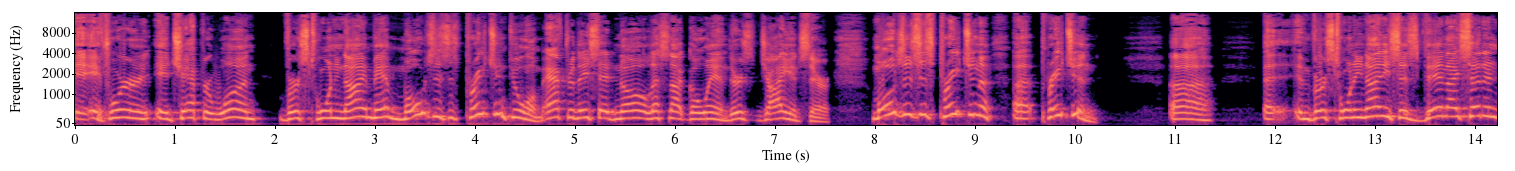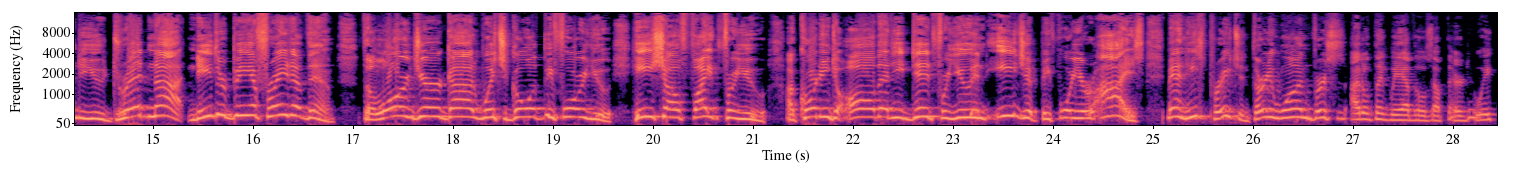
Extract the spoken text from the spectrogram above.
if we're in chapter one, verse 29, man, Moses is preaching to them after they said, no, let's not go in. There's giants there. Moses is preaching, uh, preaching, uh, Uh, in verse 29, he says, Then I said unto you, dread not, neither be afraid of them. The Lord your God, which goeth before you, he shall fight for you according to all that he did for you in Egypt before your eyes. Man, he's preaching 31 verses. I don't think we have those up there, do we?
